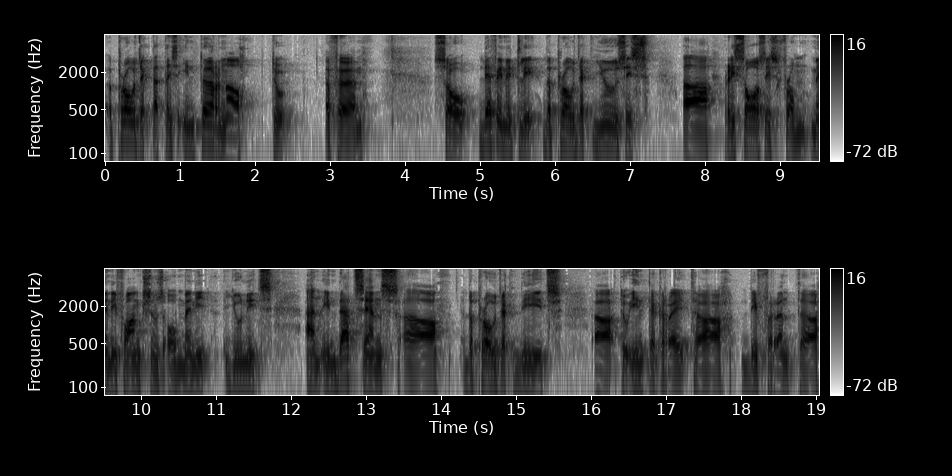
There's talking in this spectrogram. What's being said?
a project that is internal to a firm, so definitely the project uses uh, resources from many functions or many units and in that sense uh, the project needs to integrate uh, different uh,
